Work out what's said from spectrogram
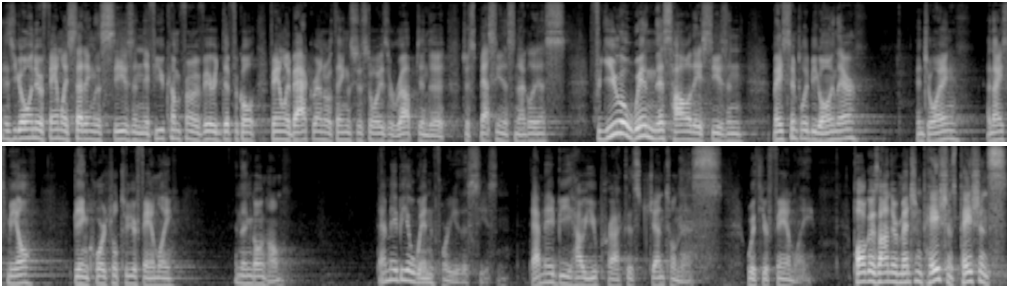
as you go into a family setting this season, if you come from a very difficult family background where things just always erupt into just messiness and ugliness, for you, a win this holiday season may simply be going there, enjoying a nice meal, being cordial to your family, and then going home. That may be a win for you this season. That may be how you practice gentleness with your family. Paul goes on to mention patience. Patience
